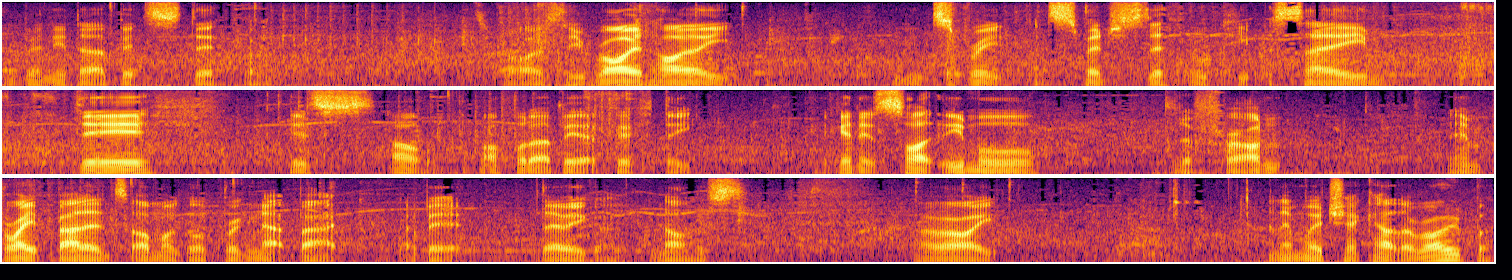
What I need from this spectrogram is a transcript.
Maybe I need that a bit stiffer. As the ride height and suspension stiffness will keep the same. Diff is oh, I thought that'd be at 50. Again, it's slightly more to the front. And then brake balance. Oh my god, bring that back a bit. There we go. Nice. All right. And then we'll check out the road book.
